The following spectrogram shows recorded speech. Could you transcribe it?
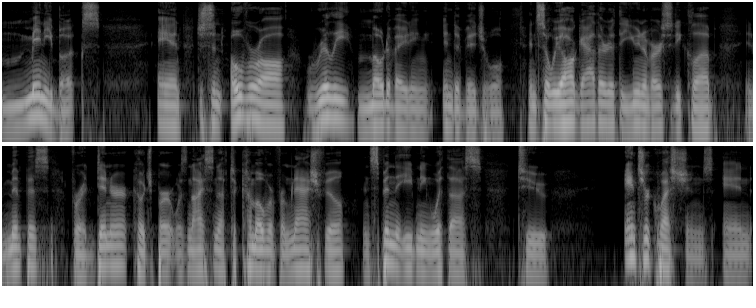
many books, and just an overall really motivating individual. And so we all gathered at the University Club in Memphis for a dinner. Coach Burt was nice enough to come over from Nashville and spend the evening with us to answer questions and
